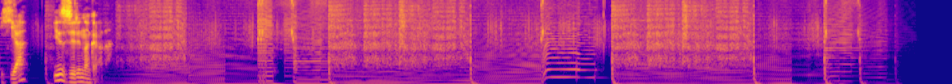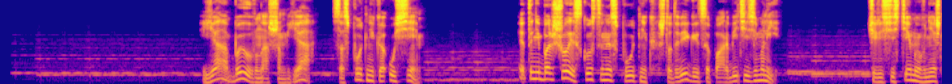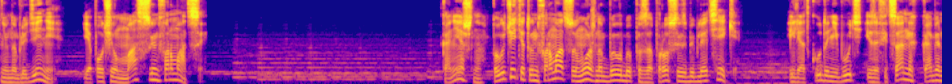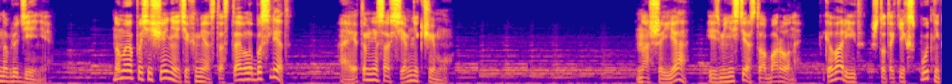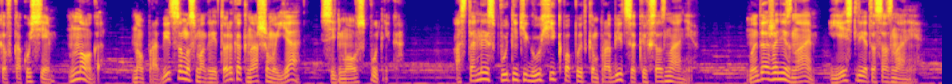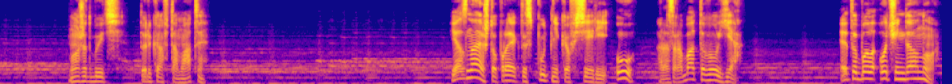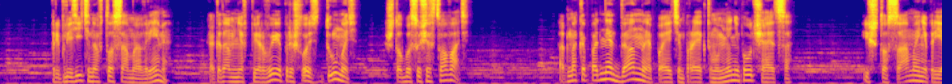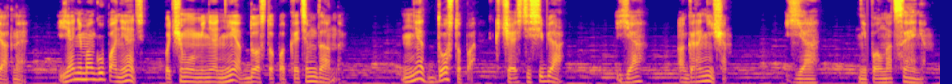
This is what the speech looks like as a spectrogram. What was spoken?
Я из Зеленограда. Я был в нашем «Я» со спутника У-7. Это небольшой искусственный спутник, что двигается по орбите Земли. Через системы внешнего наблюдения я получил массу информации. Конечно, получить эту информацию можно было бы по запросу из библиотеки или откуда-нибудь из официальных камер наблюдения. Но мое посещение этих мест оставило бы след – а это мне совсем ни к чему. Наше «Я» из Министерства обороны говорит, что таких спутников, как У-7, много, но пробиться мы смогли только к нашему «Я» седьмого спутника. Остальные спутники глухи к попыткам пробиться к их сознанию. Мы даже не знаем, есть ли это сознание. Может быть, только автоматы? Я знаю, что проекты спутников серии У разрабатывал я. Это было очень давно, приблизительно в то самое время, когда мне впервые пришлось думать, чтобы существовать. Однако поднять данные по этим проектам у меня не получается. И что самое неприятное, я не могу понять, почему у меня нет доступа к этим данным. Нет доступа к части себя. Я ограничен. Я неполноценен.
